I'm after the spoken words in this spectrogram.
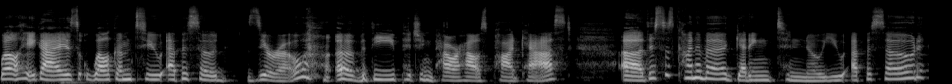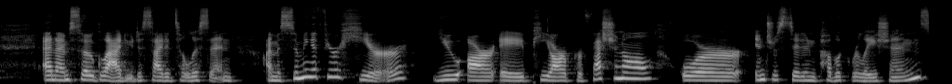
Well, hey guys, welcome to episode zero of the Pitching Powerhouse podcast. Uh, this is kind of a getting to know you episode, and I'm so glad you decided to listen. I'm assuming if you're here, you are a PR professional or interested in public relations.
